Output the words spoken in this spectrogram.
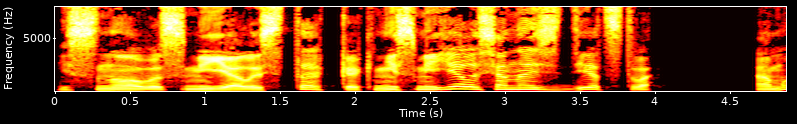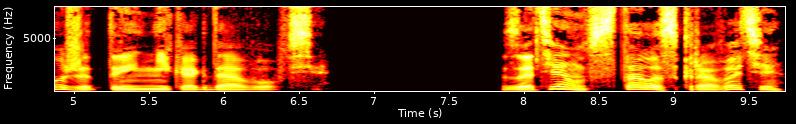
И снова смеялась так, как не смеялась она с детства, а может, и никогда вовсе. Затем встала с кровати,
